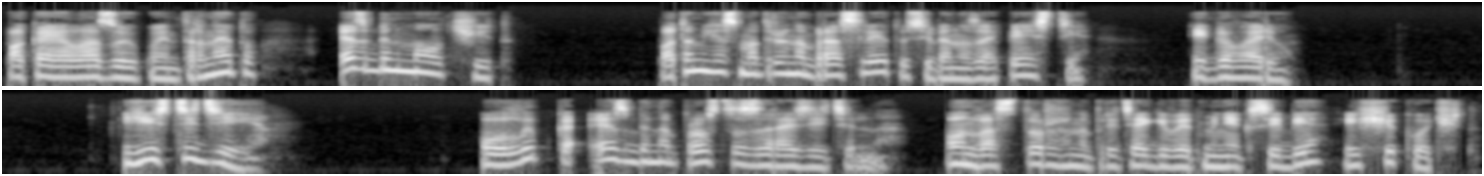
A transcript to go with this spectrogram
Пока я лазаю по интернету, Эсбин молчит. Потом я смотрю на браслет у себя на запястье и говорю. Есть идея. Улыбка Эсбина просто заразительна. Он восторженно притягивает меня к себе и щекочет.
